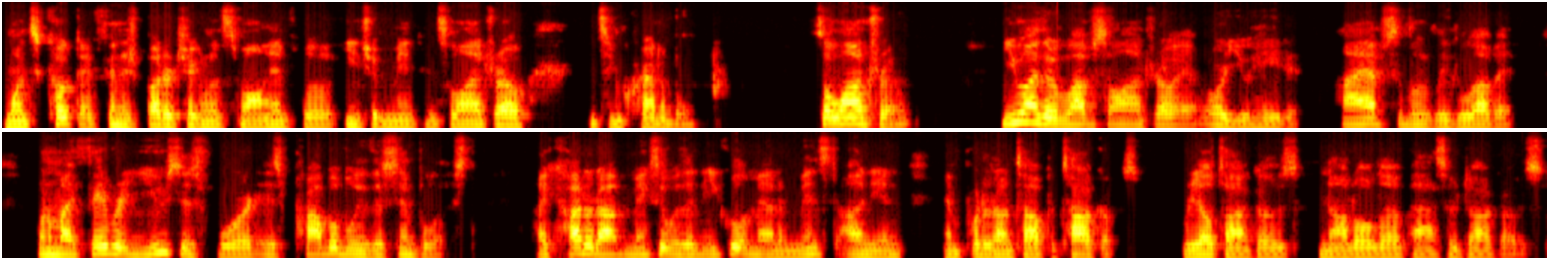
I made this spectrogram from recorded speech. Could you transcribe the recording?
Once cooked, I finish butter chicken with a small handful each of mint and cilantro. It's incredible. Cilantro. You either love cilantro or you hate it. I absolutely love it. One of my favorite uses for it is probably the simplest. I cut it up, mix it with an equal amount of minced onion, and put it on top of tacos. Real tacos, not old El Paso tacos.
